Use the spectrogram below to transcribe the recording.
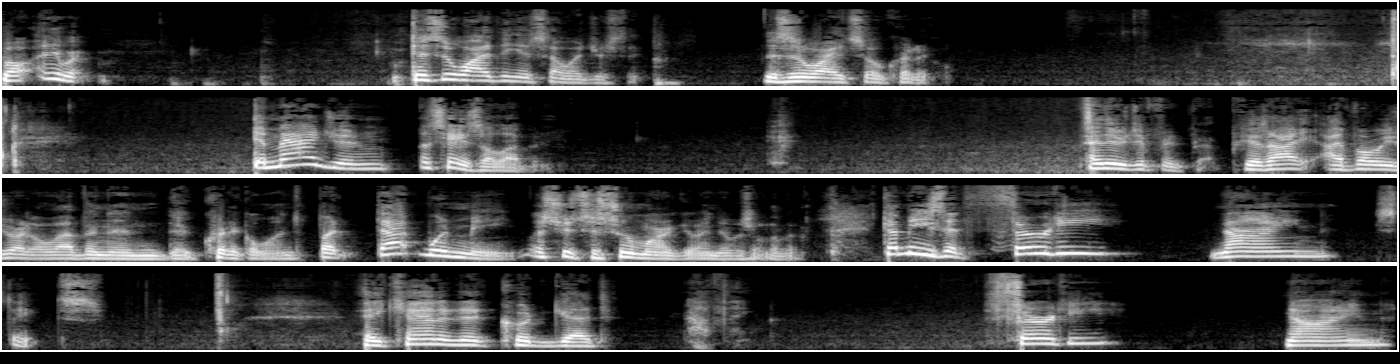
Well, anyway, this is why I think it's so interesting. This is why it's so critical. Imagine, let's say it's 11. And they're different because I, I've always read 11 and the critical ones, but that would mean, let's just assume arguing there was 11. That means that 39 states, a candidate could get nothing. 39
